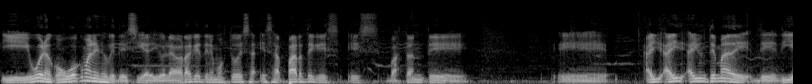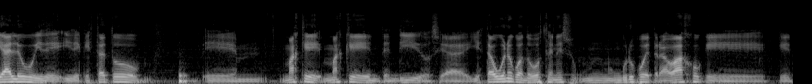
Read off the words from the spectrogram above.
Y bueno, con Walkman es lo que te decía, digo, la verdad que tenemos toda esa, esa parte que es, es bastante... eh, hay, hay, hay un tema de, de diálogo y de, y de que está todo eh, más que más que entendido, o sea, y está bueno cuando vos tenés un, un grupo de trabajo que, que,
